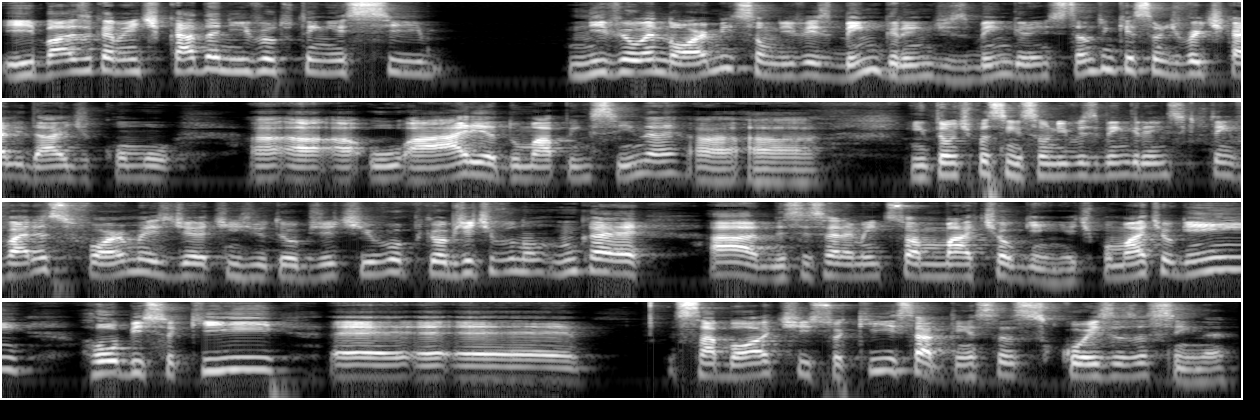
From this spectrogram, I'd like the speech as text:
E basicamente cada nível tu tem esse nível enorme, são níveis bem grandes, bem grandes, tanto em questão de verticalidade como a, a, a, área do mapa em si, né? A, a então, tipo assim, são níveis bem grandes que tem várias formas de atingir o teu objetivo, porque o objetivo não, nunca é, ah, necessariamente só mate alguém. É tipo, mate alguém, roube isso aqui, é, é, é, sabote isso aqui, sabe? Tem essas coisas assim, né?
